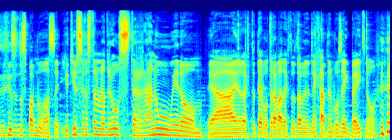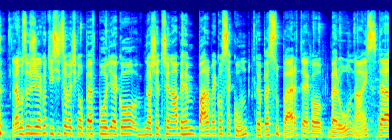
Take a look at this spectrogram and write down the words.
se to spavnulo asi. Jo, tím se dostanu na druhou stranu jenom. Já, no tak to, to je otrava, tak to tam nechám ten vozejk bejt, no. teda musím říct, že jako tisícovečka úplně v pohodě jako našetřená během pár jako sekund. To je úplně super, to jako beru, nice. Teda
